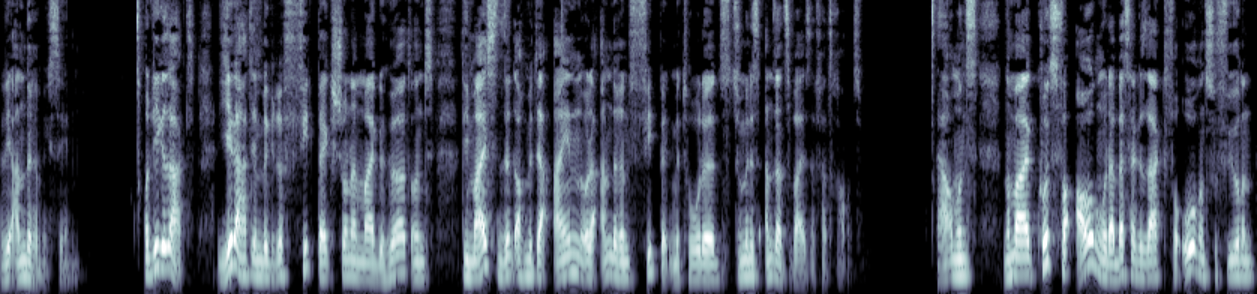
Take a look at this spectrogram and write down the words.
wie andere mich sehen. Und wie gesagt, jeder hat den Begriff Feedback schon einmal gehört und die meisten sind auch mit der einen oder anderen Feedback-Methode zumindest ansatzweise vertraut. Ja, um uns nochmal kurz vor Augen oder besser gesagt vor Ohren zu führen,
